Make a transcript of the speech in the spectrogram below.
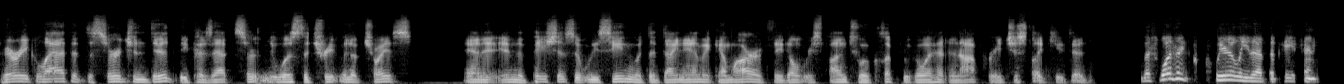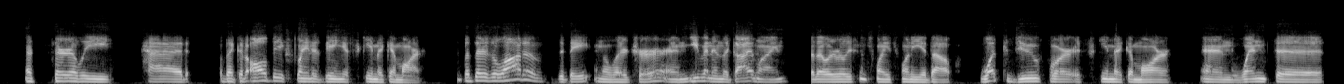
very glad that the surgeon did because that certainly was the treatment of choice. And in the patients that we've seen with the dynamic MR, if they don't respond to a clip, we go ahead and operate just like you did. This wasn't clearly that the patient necessarily had, that could all be explained as being ischemic MR. But there's a lot of debate in the literature and even in the guidelines that were released in 2020 about what to do for ischemic MR and when to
